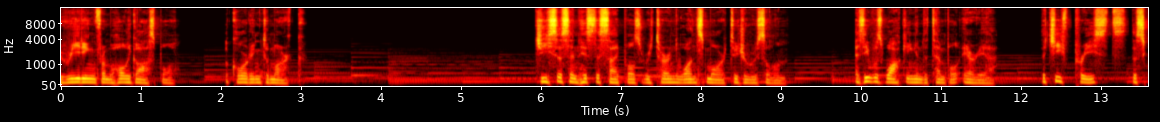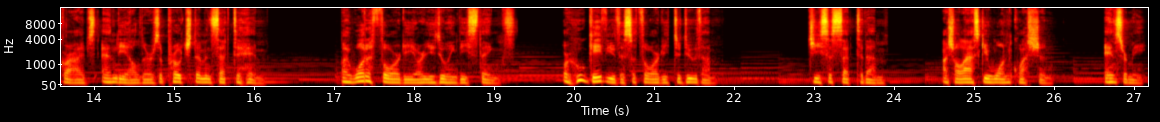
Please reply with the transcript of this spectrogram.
reading from the Holy Gospel according to Mark. Jesus and his disciples returned once more to Jerusalem. As he was walking in the temple area, the chief priests, the scribes, and the elders approached him and said to him, By what authority are you doing these things? Or who gave you this authority to do them? Jesus said to them, I shall ask you one question. Answer me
